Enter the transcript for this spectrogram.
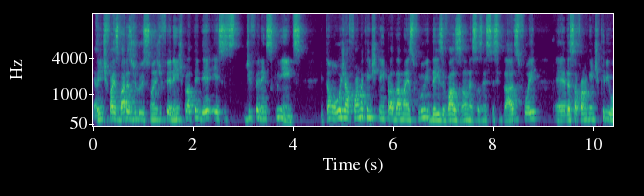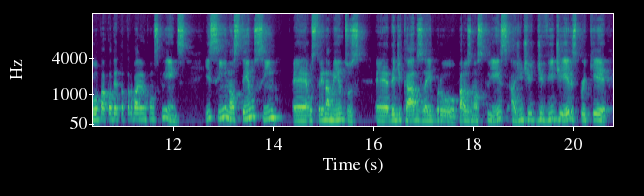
a gente faz várias diluições diferentes para atender esses diferentes clientes. Então, hoje, a forma que a gente tem para dar mais fluidez e vazão nessas necessidades foi é, dessa forma que a gente criou para poder estar tá trabalhando com os clientes. E sim, nós temos sim é, os treinamentos é, dedicados aí pro, para os nossos clientes. A gente divide eles porque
